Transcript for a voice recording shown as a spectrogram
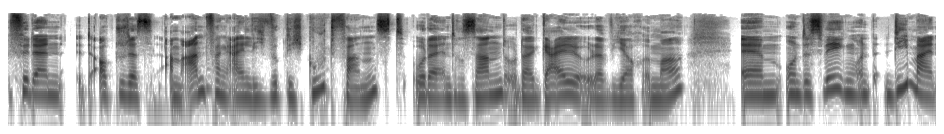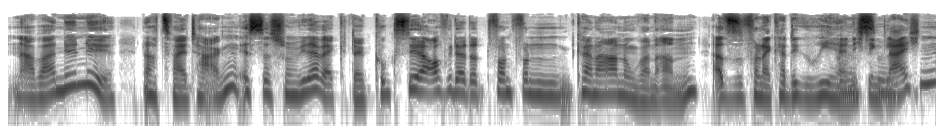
für dein, ob du das am Anfang eigentlich wirklich gut fandst oder interessant oder geil oder wie auch immer. Ähm, und deswegen, und die meinten aber, nö, nö, nach zwei Tagen ist das schon wieder weg. Dann guckst du dir auch wieder von, von keine Ahnung wann an. Also von der Kategorie her, nicht den gleichen.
